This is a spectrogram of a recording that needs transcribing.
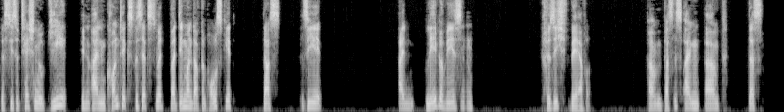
dass diese Technologie in einen Kontext gesetzt wird, bei dem man davon ausgeht, dass sie ein Lebewesen für sich wäre. Ähm, das ist ein, ähm, das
